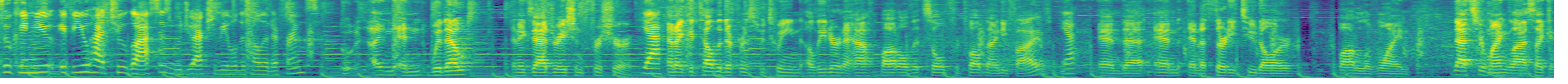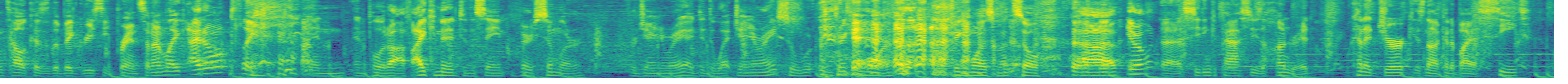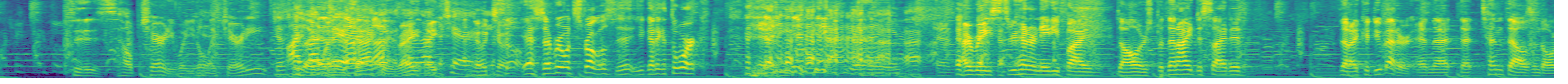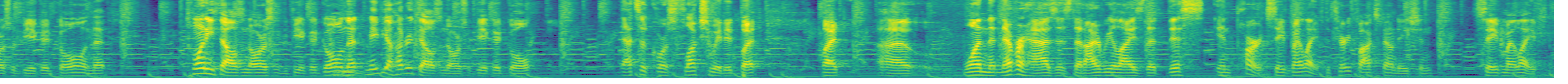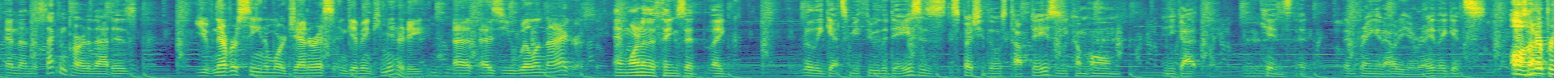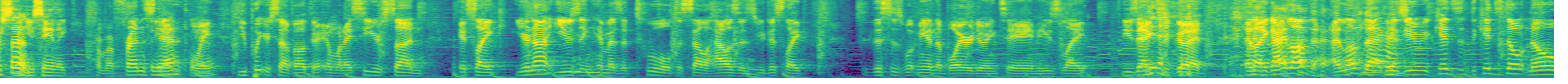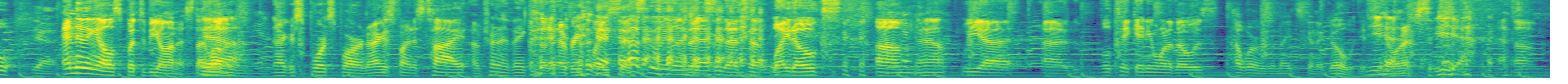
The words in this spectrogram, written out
So can you, if you had two glasses, would you actually be able to tell the difference? and, and without an exaggeration for sure. Yeah. And I could tell the difference between a liter and a half bottle that sold for twelve ninety five. Yeah. And uh, and and a thirty two dollar bottle of wine. That's your wine glass. I can tell because of the big greasy prints. And I'm like, I don't like. and and pull it off. I committed to the same, very similar for January. I did the wet January, so we're drinking more, drinking more this month. So uh, you know what? uh, seating capacity is 100. What kind of jerk is not going to buy a seat to help charity? What, you don't like charity, Jesse? I Like, love charity. Exactly, I right? love like, charity. No joke. yes, everyone struggles. You got to get to work. And, and I raised $385, but then I decided that I could do better and that, that $10,000 would be a good goal and that $20,000 would be a good goal and that maybe $100,000 would be a good goal. That's of course fluctuated, but but uh, one that never has is that I realized that this in part saved my life. The Terry Fox Foundation saved my life, and then the second part of that is you've never seen a more generous and giving community a- as you will in Niagara. So And one of the things that like really gets me through the days is, especially those tough days, is you come home and you got like kids that that bring it out of you, right? Like it's Oh, 100%. You say like from a friend Yeah, standpoint, you put yourself out there, and when I see your son, it's like you're not using him as a tool to sell houses. You're just like, this is what me and the boy are doing today, and he's like, these eggs are good, and like I love that. I love that because your kids, the kids don't know Yeah. anything else but to be honest. I Yeah. love it. Yeah. Niagara Sports Bar, Niagara's finest Thai. I'm trying to think of every place that's How can we live that's, that's uh, White Oaks. Um, Yeah. We uh, uh, we'll take any one of those, however the night's gonna go. If you know what I'm saying. Yeah.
